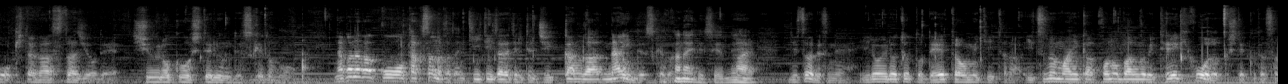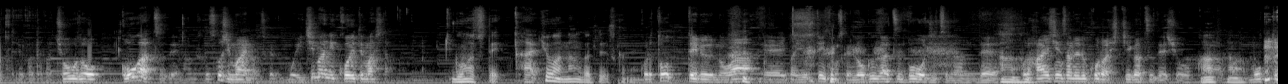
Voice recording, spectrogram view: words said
某北川スタジオで収録をしてるんですけどもなかなかこうたくさんの方に聞いていただいてるという実感がないんですけどないですよね。はい、実はですねいろいろちょっとデータを見ていたらいつの間にかこの番組定期購読してくださってる方がちょうど5月でなんですけど少し前なんですけどもう1万人超えてました5月で？はい今日は何月ですかね？これ撮ってるのは、えー今言っていてますけど6月某日なんであこれ配信される頃は7月でしょうかまあもっと増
